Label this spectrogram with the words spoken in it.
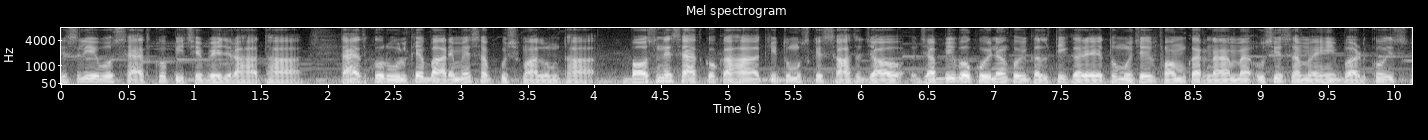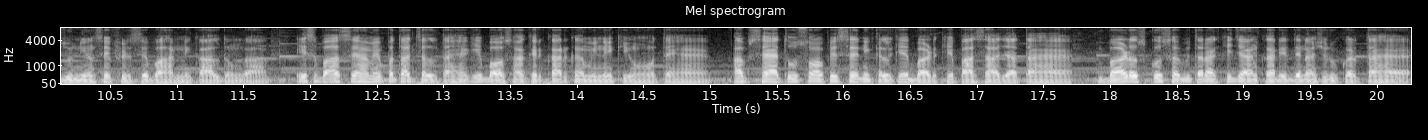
इसलिए वो सैथ को पीछे भेज रहा था। सैथ को रूल के बारे में सब कुछ मालूम था। बॉस ने सैथ को कहा कि तुम उसके साथ जाओ, जब भी वो कोई ना कोई गलती करे तो मुझे फॉर्म करना, मैं उसी समय ही बर्ड को इस जूनियन से फिर से बाहर निकाल दूँगा। इस बात से हमें पता चलता है कि बॉस आखिरकार कमीने क्यों होते हैं। अब सैथ उस ऑफ़िस से निकल के बर्ड के पास आ जाता है। बर्ड उसको सभी तरह की जानकारी देना शुरू करता है।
